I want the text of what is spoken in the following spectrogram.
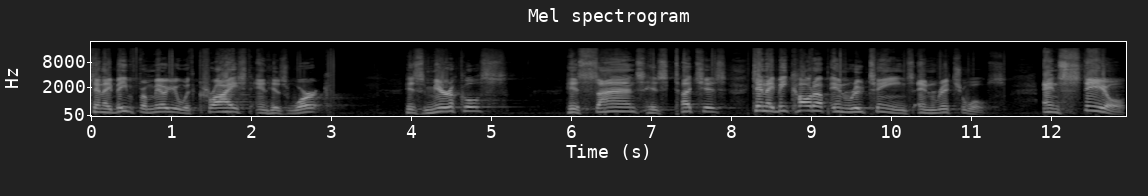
Can they be familiar with Christ and his work, his miracles, his signs, his touches? Can they be caught up in routines and rituals and still,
